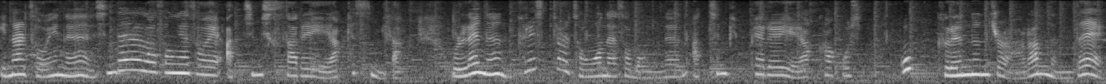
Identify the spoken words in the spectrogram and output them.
이날 저희는 신데렐라 성에서의 아침 식사를 예약했습니다. 원래는 크리스탈 정원에서 먹는 아침 뷔페를 예약하고 싶고 그랬는 줄 알았는데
